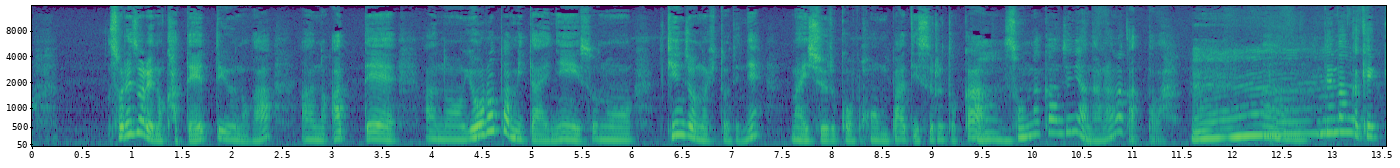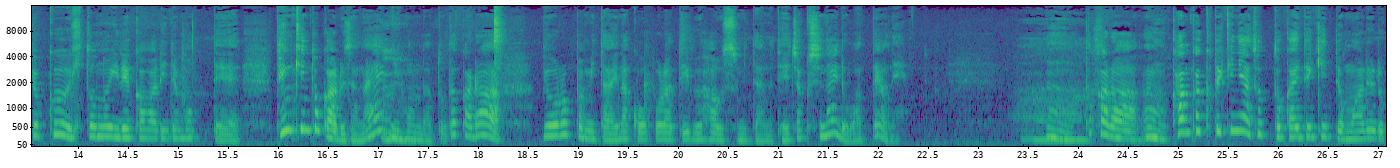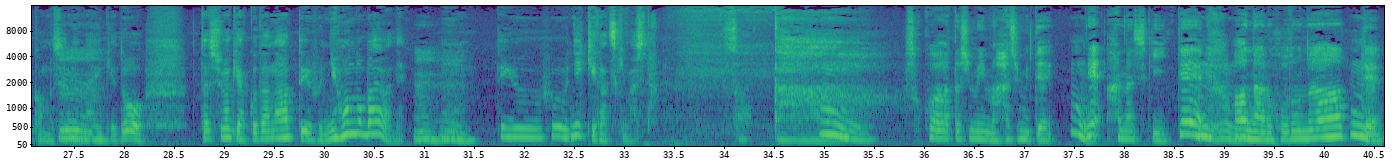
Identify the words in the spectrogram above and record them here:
それぞれの家庭っていうのがあのあってあのヨーロッパみたいにその近所の人でね毎週こうホームパーティーするとか、うん。そんな感じにはならなかったわ。うーん。でなんか結局人の入れ替わりでもって転勤とかあるじゃない、うん。日本だと。だからヨーロッパみたいなコーポラティブハウスみたいな定着しないで終わったよね。うん、だから、うん、感覚的にはちょっと都会的って思われるかもしれないけど、私は逆だなっていうふうに日本の場合はね、うんうん。うん。っていうふうに気がつきました。そっか、うん。そこは私も今初めてうん。ね、話聞いて、うんうん。あなるほどなって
